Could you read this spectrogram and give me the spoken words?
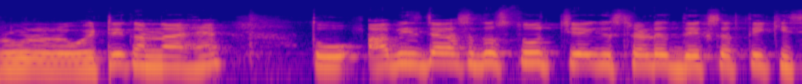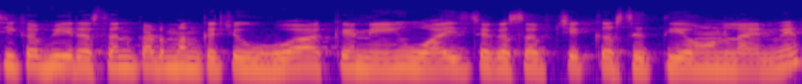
वेट करना है। तो अब इस जगह से दोस्तों चेक स्टेटस देख सकते हैं, किसी का भी राशन कार्ड मन कर हुआ कि नहीं हुआ, इस जगह से आप चेक कर सकती है ऑनलाइन में।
